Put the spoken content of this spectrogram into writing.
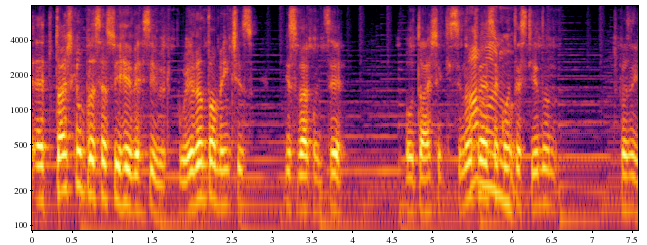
É, tu acha que é um processo irreversível? Tipo, eventualmente isso, isso vai acontecer? Ou tu acha que se não ah, tivesse mano. acontecido, tipo assim,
